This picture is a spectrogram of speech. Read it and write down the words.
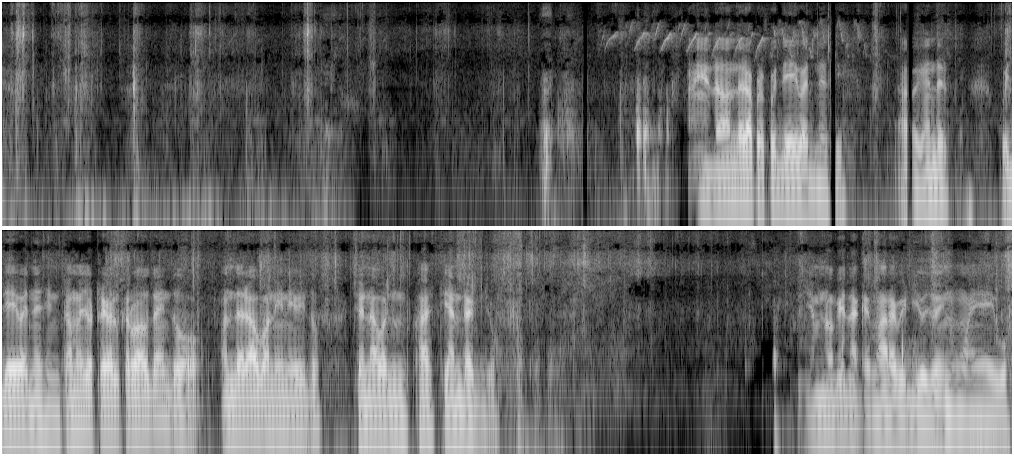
અહીંયા તો અંદર આપણે કોઈ દેવા જ નથી. આ અંદર કોઈ દેવા જ નથી. તમે જો ટ્રેવલ કરવા આવતા ને તો અંદર આવવાની ને એવી તો જનાવરનું ખાસ ધ્યાન રાખજો. એમનો કહેતા કે મારા વીડિયો જોઈને હું અહીંયા આવ્યો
